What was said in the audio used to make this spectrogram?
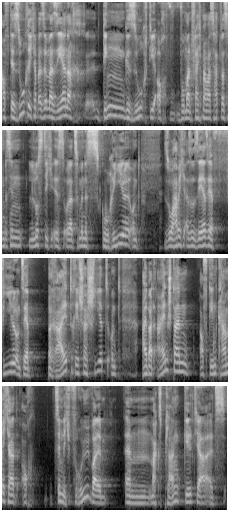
auf der Suche, ich habe also immer sehr nach äh, Dingen gesucht, die auch, wo man vielleicht mal was hat, was ein bisschen lustig ist oder zumindest skurril. Und so habe ich also sehr, sehr viel und sehr breit recherchiert. Und Albert Einstein, auf den kam ich ja auch ziemlich früh, weil ähm, Max Planck gilt ja als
